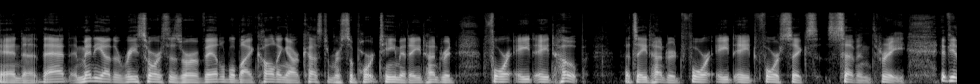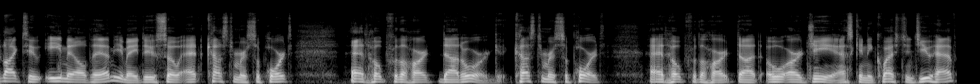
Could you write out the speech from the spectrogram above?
And uh, that and many other resources are available by calling our customer support team at 800 488 HOPE. That's 800 488 4673. If you'd like to email them, you may do so at customer support at hopefortheheart.org. Customer support at hopefortheheart.org. Ask any questions you have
